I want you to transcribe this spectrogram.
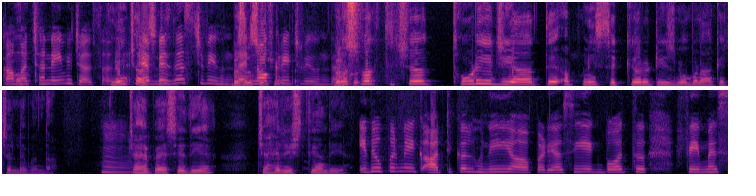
ਕੰਮ ਅੱਛਾ ਨਹੀਂ ਵੀ ਚੱਲ ਸਕਦਾ। ਇਹ। ਬਿਜ਼ਨਸ 'ਚ ਵੀ ਹੁੰਦਾ ਹੈ ਨੌਕਰੀ 'ਚ ਵੀ। ਹੁੰਦਾ। ਹੈ ਉਸ ਵਕਤ 'ਚ ਥੋੜੀ ਜਿਹੀਆਂ ਤੇ ਆਪਣੀ ਸਿਕਿਉਰਿਟੀਜ਼ ਨੂੰ ਬਣਾ ਕੇ ਚੱਲੇ ਬੰਦਾ। ਚਾਹੇ ਪੈਸੇ ਦੀ ਹੈ ਚਾਹੇ ਰਿਸ਼ਤਿਆਂ ਦੀ ਹੈ। ਇਹਦੇ ਉੱਪਰ ਮੈਂ ਇੱਕ ਆਰਟੀਕਲ ਹੁਣੇ ਹੀ, ਪੜ੍ਹਿਆ ਸੀ। ਇੱਕ ਬਹੁਤ ਫੇਮਸ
